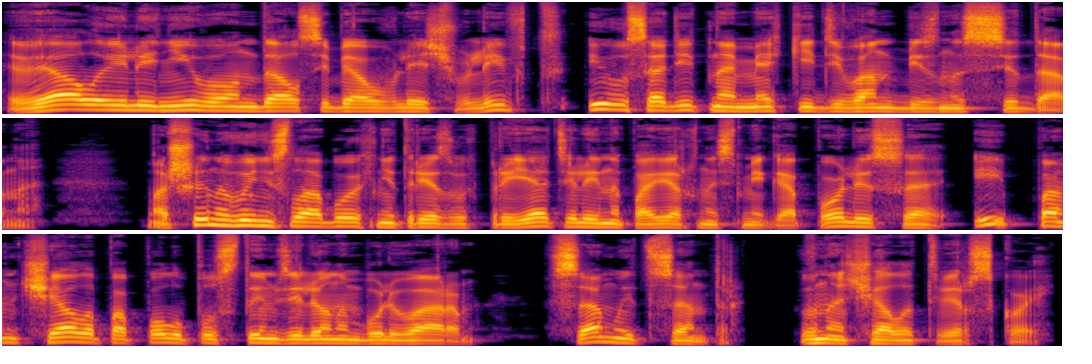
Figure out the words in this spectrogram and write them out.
Вяло и лениво он дал себя увлечь в лифт и усадить на мягкий диван бизнес-седана. Машина вынесла обоих нетрезвых приятелей на поверхность мегаполиса и помчала по полупустым зеленым бульварам в самый центр, в начало Тверской.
